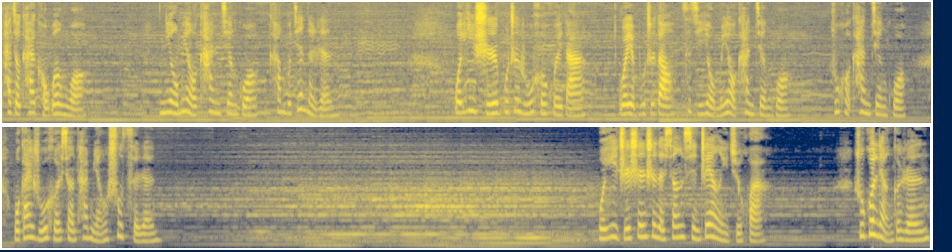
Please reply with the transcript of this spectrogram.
他就开口问我。你有没有看见过看不见的人？我一时不知如何回答，我也不知道自己有没有看见过。如果看见过，我该如何向他描述此人？我一直深深的相信这样一句话：如果两个人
